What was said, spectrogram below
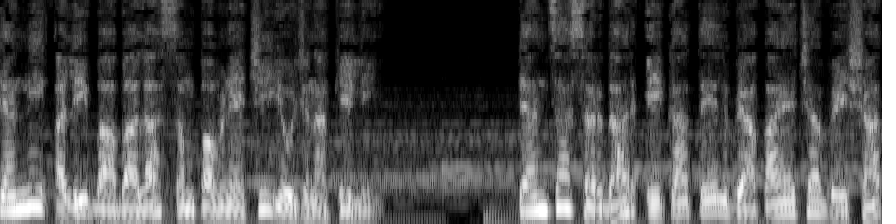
त्यांनी अली बाबाला संपवण्याची योजना केली. त्यांचा सरदार एका तेल व्यापाऱ्याच्या वेशात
